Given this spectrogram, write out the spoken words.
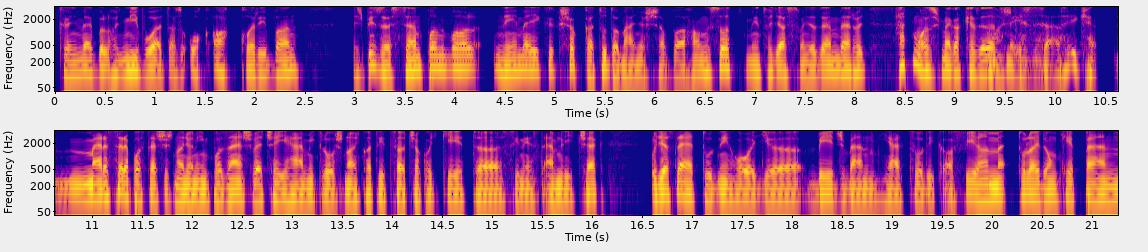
könyvekből, hogy mi volt az ok akkoriban, és bizonyos szempontból némelyikük sokkal tudományosabban hangzott, mint hogy azt mondja az ember, hogy hát mozd meg a kezedet mészsel. Igen. Már a szereposztás is nagyon impozáns, Vecsei H. Miklós Nagy Katica, csak hogy két uh, színészt említsek. Ugye azt lehet tudni, hogy Bécsben játszódik a film, tulajdonképpen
